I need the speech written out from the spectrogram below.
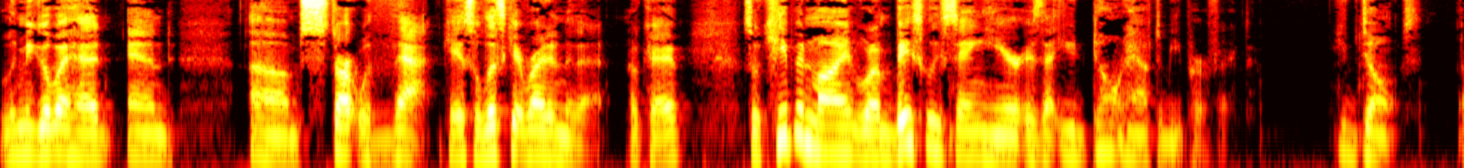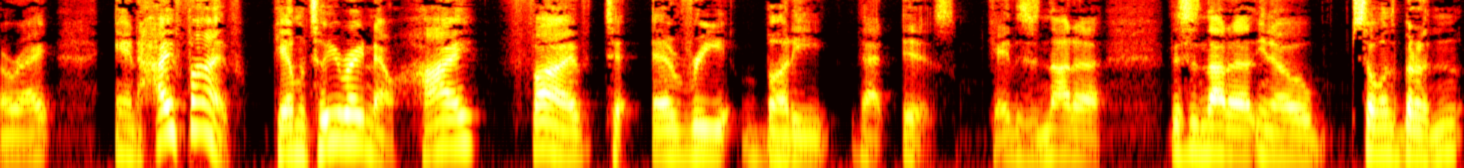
let me go ahead and, um, start with that. Okay, so let's get right into that. Okay, so keep in mind what I'm basically saying here is that you don't have to be perfect. You don't. All right, and high five. Okay, I'm gonna tell you right now, high five to everybody that is. Okay, this is not a, this is not a, you know, someone's better than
